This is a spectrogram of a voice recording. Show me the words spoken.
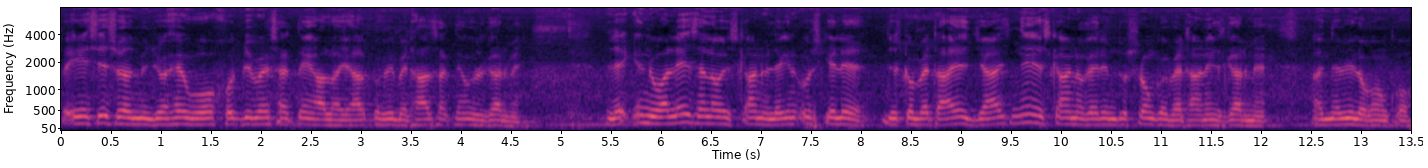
تو ایسی صورت میں جو ہے وہ خود بھی بیٹھ سکتے ہیں، اعلیٰ یار کو بھی بیٹھا سکتے ہیں اس گھر میں۔ لیکن والے صلاح اسکان لیکن اس کے لیے جس کو بیٹھائے جائز نہیں اسکان وغیرہ دوسروں کو بیٹھانے اس گھر میں، اجنبی لوگوں کو۔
